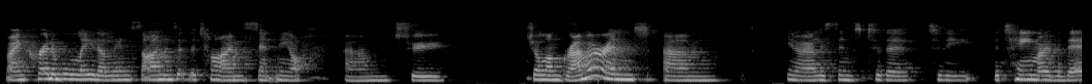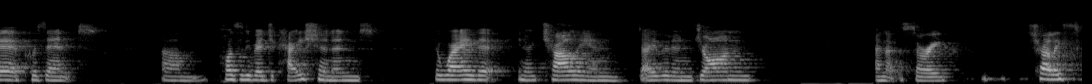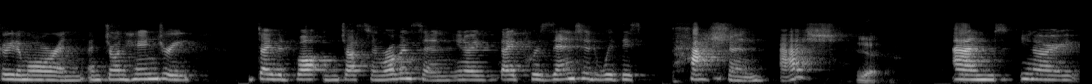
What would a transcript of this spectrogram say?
my incredible leader Lynn Simons at the time sent me off um, to Geelong Grammar and, um, you know, I listened to the to the the team over there present um, positive education and the way that you know Charlie and David and John and uh, sorry Charlie Scudamore and, and John Hendry, David Bott and Justin Robinson, you know, they presented with this passion, Ash. Yeah. And, you know,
